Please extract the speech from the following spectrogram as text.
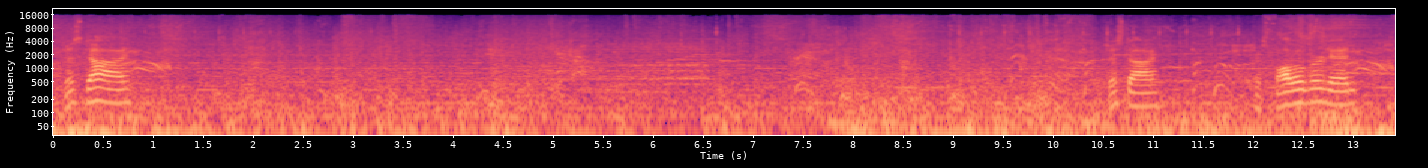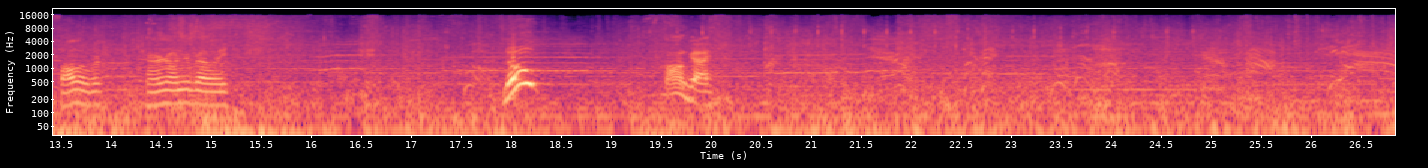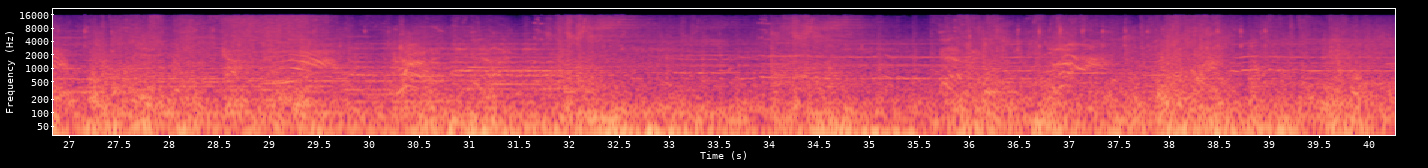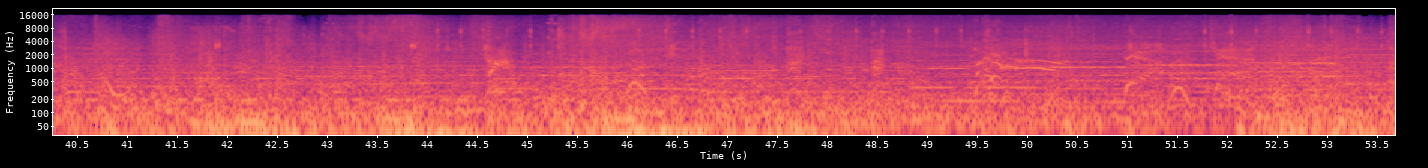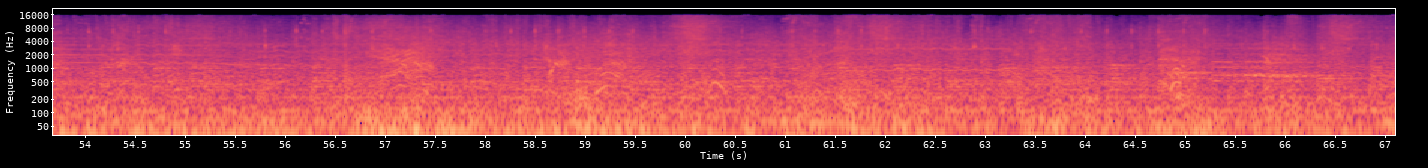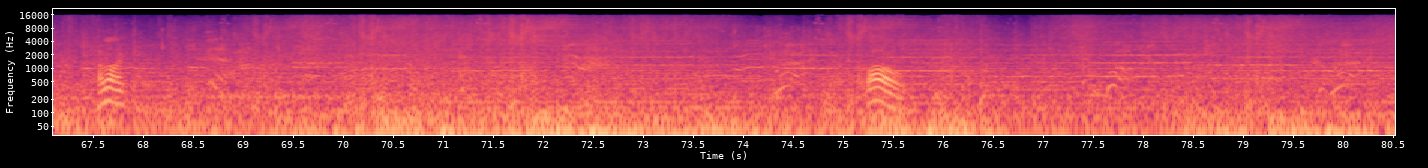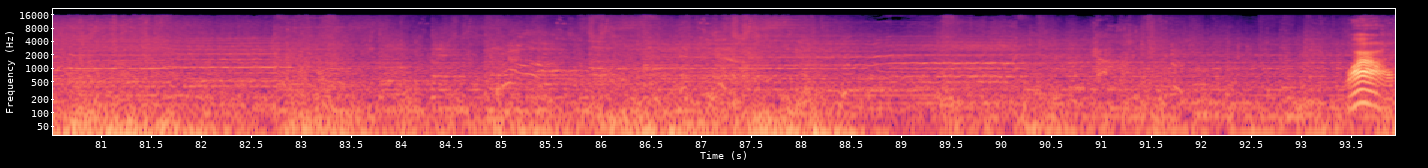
Just die. Just die. Just fall over dead. Fall over. Turn on your belly. Nope! On, guy. Whoa. Wow.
